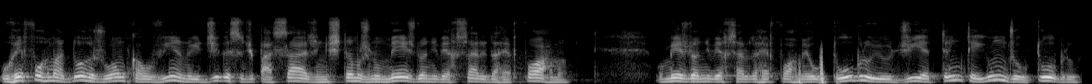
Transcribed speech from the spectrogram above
O reformador João Calvino, e diga-se de passagem, estamos no mês do aniversário da reforma. O mês do aniversário da reforma é outubro e o dia 31 de outubro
